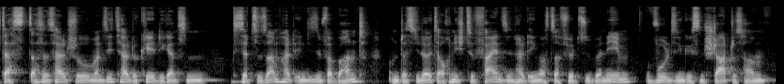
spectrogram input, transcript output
das, das ist halt so, man sieht halt, okay, die ganzen, dieser Zusammenhalt in diesem Verband und dass die Leute auch nicht zu fein sind, halt irgendwas dafür zu übernehmen, obwohl sie einen gewissen Status haben,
